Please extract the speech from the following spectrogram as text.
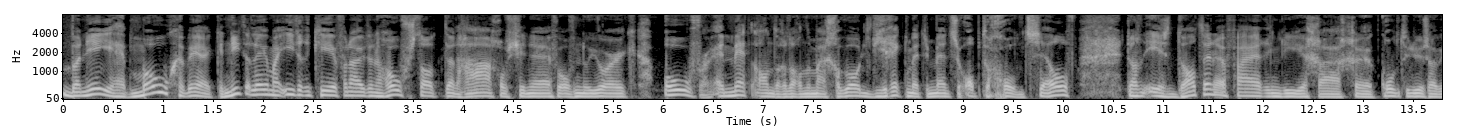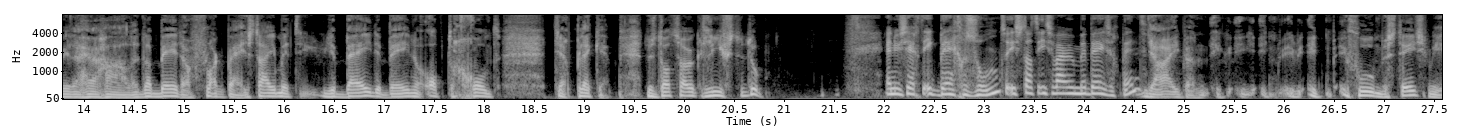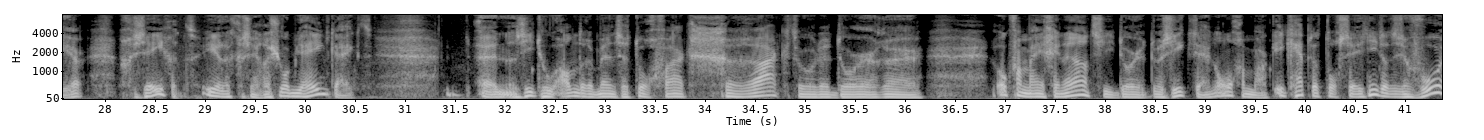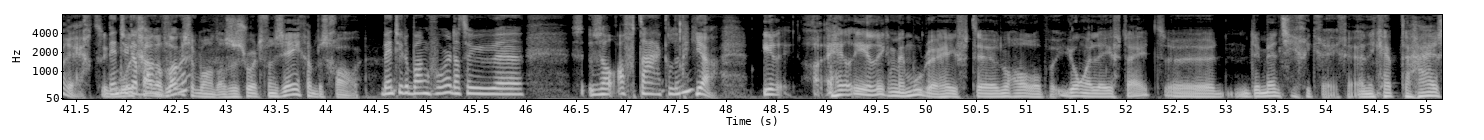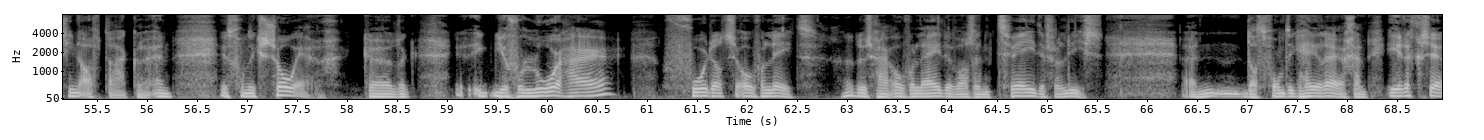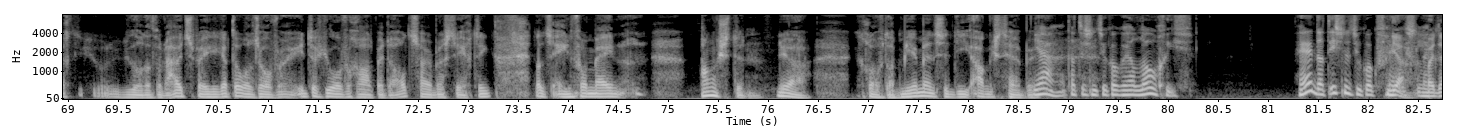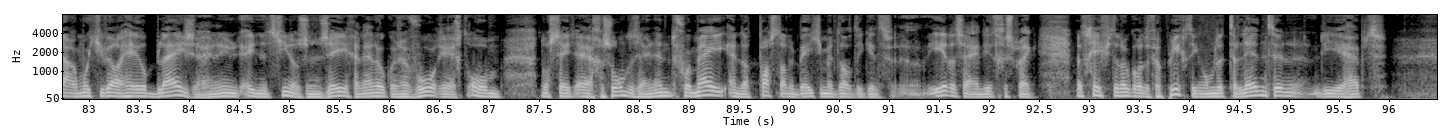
wanneer je hebt mogen werken... niet alleen maar iedere keer vanuit een hoofdstad... Den Haag of Genève of New York over en met andere landen... maar gewoon direct met de mensen op de grond zelf... dan is dat een ervaring die je graag uh, continu zou willen herhalen. Dan ben je daar vlakbij. Sta je met je beide benen op de grond ter plekke. Dus dat zou ik het liefste doen. En u zegt, ik ben gezond. Is dat iets waar u mee bezig bent? Ja, ik, ben, ik, ik, ik, ik, voel me steeds meer gezegend, eerlijk gezegd. Als je om je heen kijkt en ziet hoe andere mensen toch vaak geraakt worden door... Uh, ook van mijn generatie, door, door ziekte en ongemak. Ik heb dat toch steeds niet. Dat is een voorrecht. Bent u ik ga dat voor? langzamerhand als een soort van zegen beschouwen. Bent u er bang voor dat u uh, zal aftakelen? Ja, heel eerlijk, mijn moeder heeft uh, nogal op jonge leeftijd uh, dementie gekregen. En ik heb haar zien aftakelen. En dat vond ik zo erg. Uh, dat je verloor haar voordat ze overleed. Dus haar overlijden was een tweede verlies. En dat vond ik heel erg. En eerlijk gezegd, ik wil dat wel uitspreken... ik heb er wel eens over een interview over gehad bij de Alzheimer Stichting. Dat is een van mijn angsten, ja. Ik geloof dat meer mensen die angst hebben. Ja, dat is natuurlijk ook heel logisch. Hè, dat is natuurlijk ook vreselijk. Ja, maar daarom moet je wel heel blij zijn. En, het zien als een zegen en ook als een voorrecht om nog steeds erg gezond te zijn. En voor mij, en dat past dan een beetje met wat ik het eerder zei in dit gesprek... dat geeft je dan ook wel de verplichting om de talenten die je hebt...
